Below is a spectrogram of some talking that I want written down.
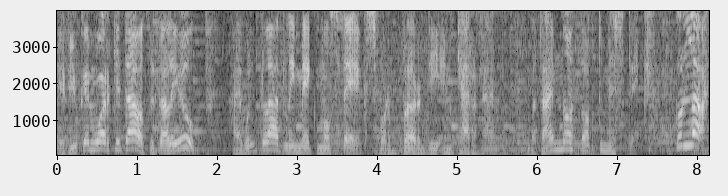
If you can work it out with Aliup, I will gladly make mosaics for Birdie and Caravan. But I'm not optimistic. Good luck!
